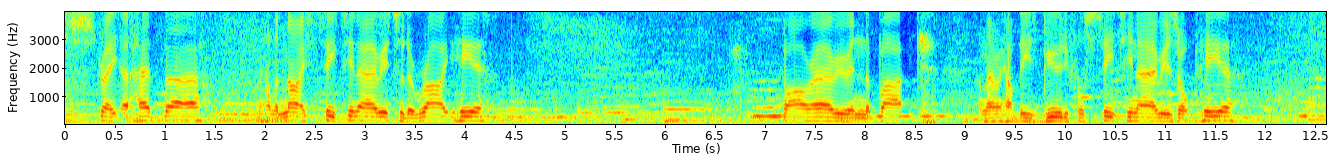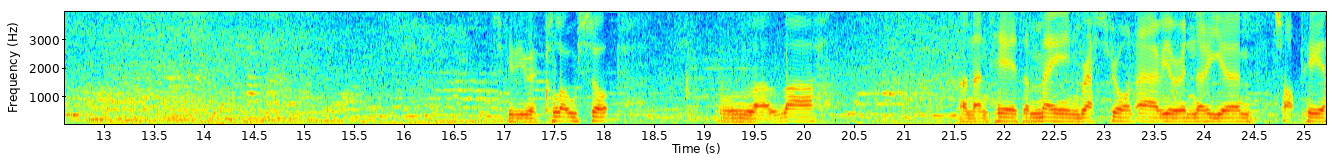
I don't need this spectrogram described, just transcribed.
Straight ahead there. We have a nice seating area to the right here. Bar area in the back. And then we have these beautiful seating areas up here. Let's give you a close-up. La la. And then here's a main restaurant area in the um, top here.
